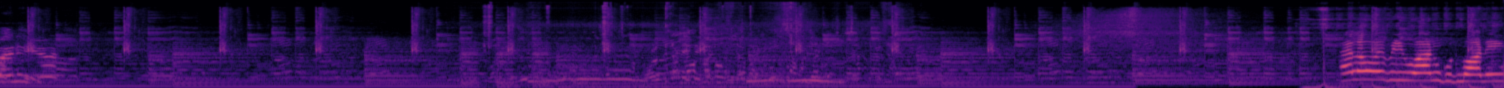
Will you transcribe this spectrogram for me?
পাইনি। হ্যালো এভরিওয়ান গুড মর্নিং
